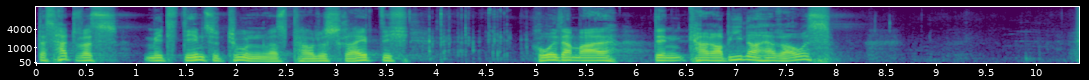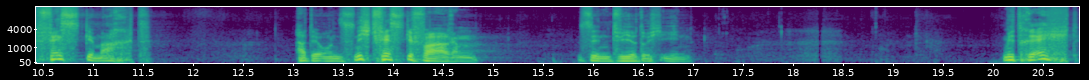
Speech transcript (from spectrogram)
Das hat was mit dem zu tun, was Paulus schreibt. Ich hole da mal den Karabiner heraus. Festgemacht hat er uns, nicht festgefahren sind wir durch ihn. Mit Recht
